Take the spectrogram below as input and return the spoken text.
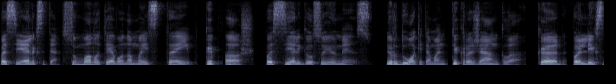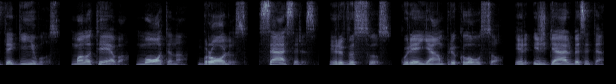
pasielgsite su mano tėvo namais taip, kaip aš pasielgiau su jumis. Ir duokite man tikrą ženklą, kad paliksite gyvus mano tėvą, motiną, brolius, seseris ir visus, kurie jam priklauso, ir išgelbėsite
